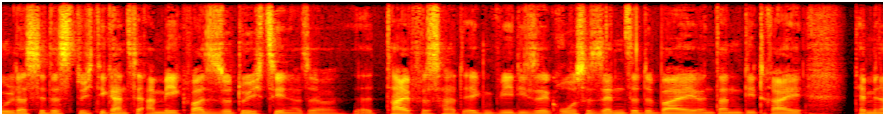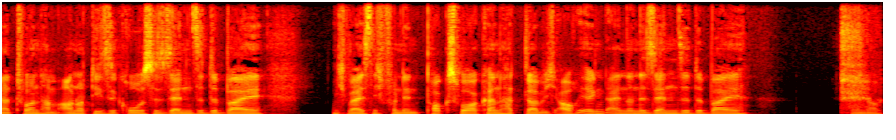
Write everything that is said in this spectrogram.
cool, dass sie das durch die ganze Armee quasi so durchziehen. Also äh, Typhus hat irgendwie diese große Sense dabei und dann die drei Terminatoren haben auch noch diese große Sense dabei. Ich weiß nicht, von den Poxwalkern hat, glaube ich, auch irgendeiner eine Sense dabei. So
